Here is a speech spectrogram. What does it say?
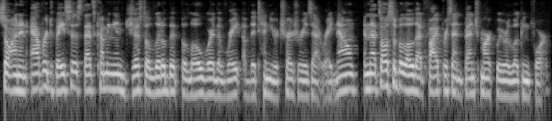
So on an average basis, that's coming in just a little bit below where the rate of the 10-year treasury is at right now, and that's also below that 5% benchmark we were looking for.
